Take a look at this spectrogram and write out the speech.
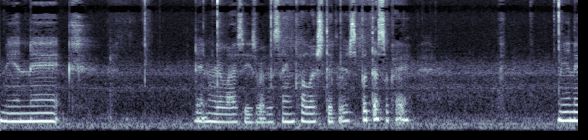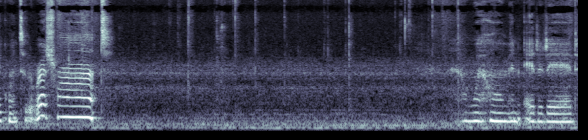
me and Nick didn't realize these were the same color stickers, but that's okay. Me and Nick went to the restaurant. I went home and edited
